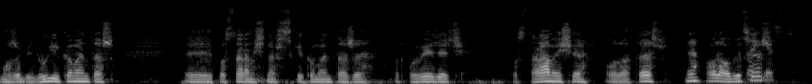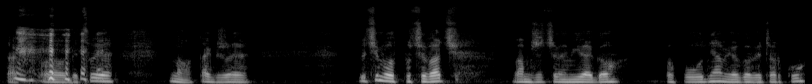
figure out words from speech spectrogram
może być długi komentarz. E, Postaram się na wszystkie komentarze odpowiedzieć. Postaramy się, Ola też, nie? Ola Tak obiecujesz? jest. Tak, Ola obiecuje. No, także lecimy odpoczywać. Wam życzymy miłego popołudnia, miłego wieczorku.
